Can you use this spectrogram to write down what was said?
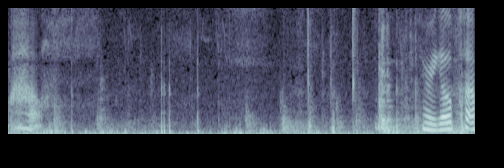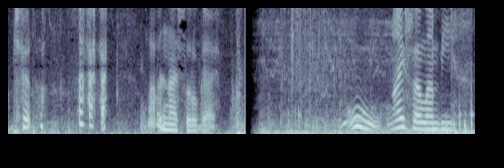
Wow. Here we go, popped it. Another nice little guy. Ooh, nice LMB.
